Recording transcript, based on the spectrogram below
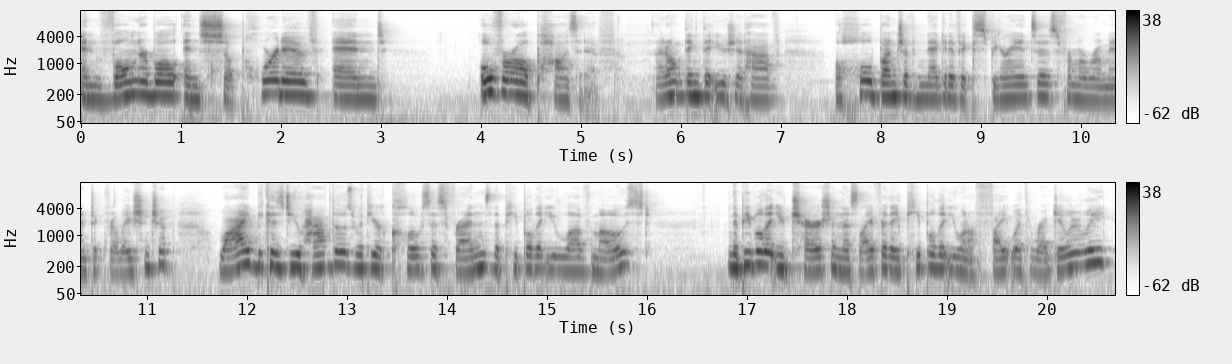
and vulnerable and supportive and overall positive. I don't think that you should have a whole bunch of negative experiences from a romantic relationship. Why? Because do you have those with your closest friends, the people that you love most? The people that you cherish in this life, are they people that you want to fight with regularly?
